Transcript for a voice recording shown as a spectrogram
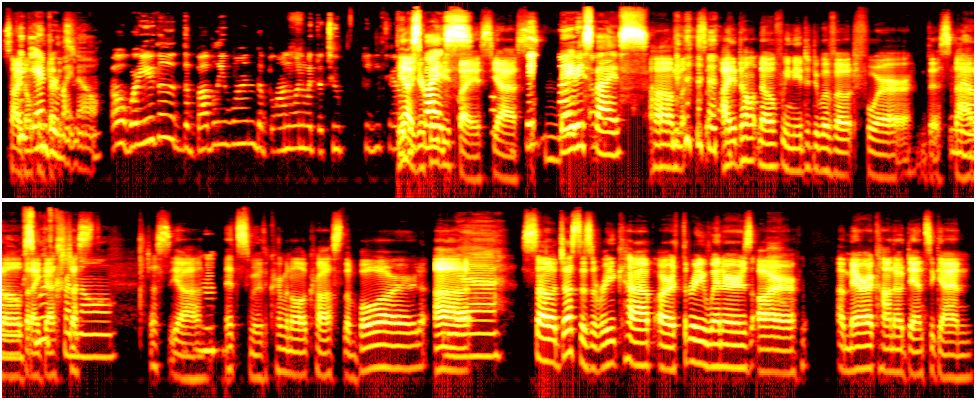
so I I, think don't Andrew that might know. Oh, were you the the bubbly one, the blonde one with the two pigtails? Yeah, Baby your baby Spice. spice. Yes. Baby Baby Spice? Spice. Um, so I don't know if we need to do a vote for this battle, no, but I guess criminal. just just yeah, Mhm. it's smooth criminal across the board. Uh, yeah. So just as a recap, our three winners are Americano Dance Again,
